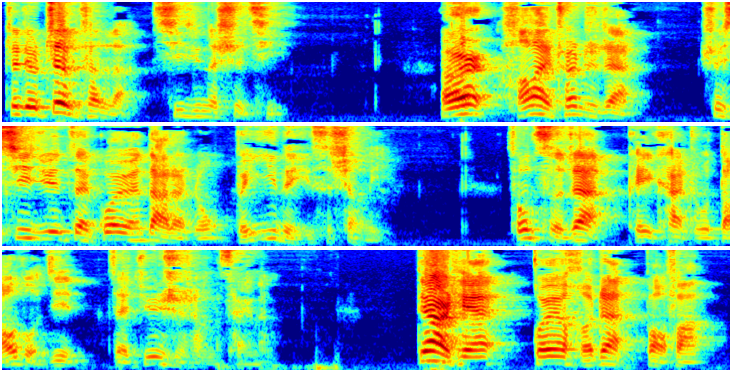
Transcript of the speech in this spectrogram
这就振奋了西军的士气。而杭赖川之战是西军在关原大战中唯一的一次胜利。从此战可以看出岛佐进在军事上的才能。第二天，关原合战爆发，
